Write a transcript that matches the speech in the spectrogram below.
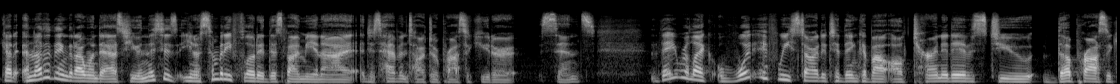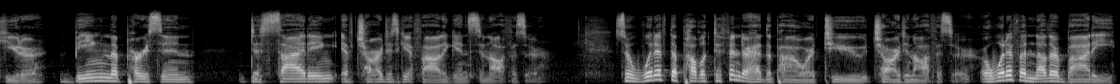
Got it. Another thing that I wanted to ask you, and this is, you know, somebody floated this by me, and I just haven't talked to a prosecutor since. They were like, what if we started to think about alternatives to the prosecutor being the person deciding if charges get filed against an officer? So, what if the public defender had the power to charge an officer? Or what if another body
